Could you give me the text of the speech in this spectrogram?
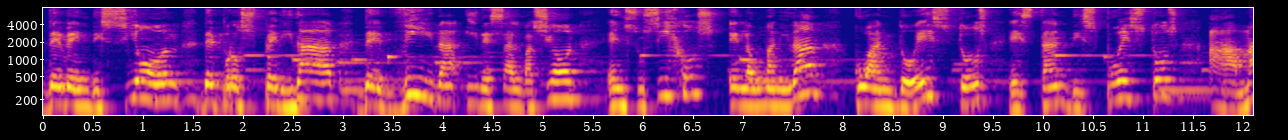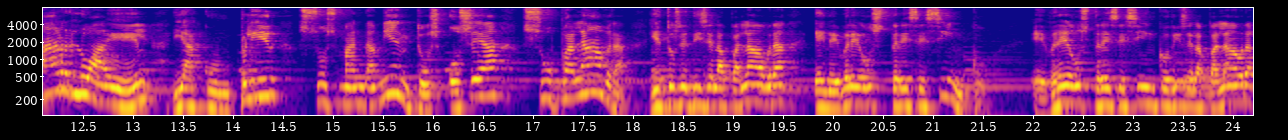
de bendición, de prosperidad, de vida y de salvación en sus hijos, en la humanidad, cuando estos están dispuestos a amarlo a Él y a cumplir sus mandamientos, o sea, su palabra. Y entonces dice la palabra en Hebreos 13:5. Hebreos 13:5 dice la palabra,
